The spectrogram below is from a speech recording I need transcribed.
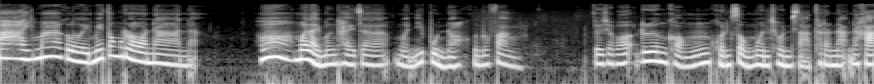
บายมากเลยไม่ต้องรอนานอะเมื่อไหร่เมืองไทยจะเหมือนญี่ปุ่นเนาะคุณผู้ฟัง โดยเฉพาะเรื่องของขนส่งมวลชนสาธารณะนะคะ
